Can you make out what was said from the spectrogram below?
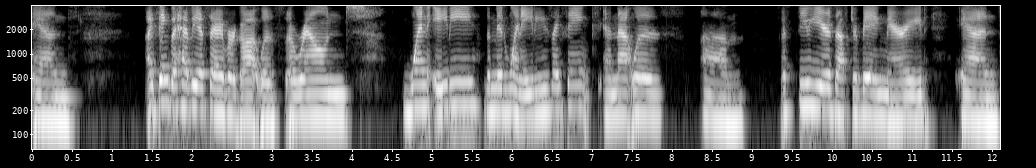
And I think the heaviest I ever got was around 180, the mid 180s, I think. And that was um, a few years after being married. And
